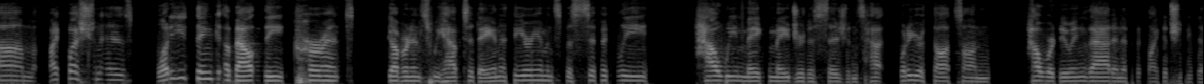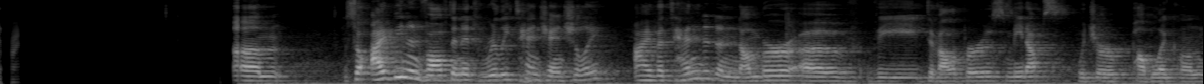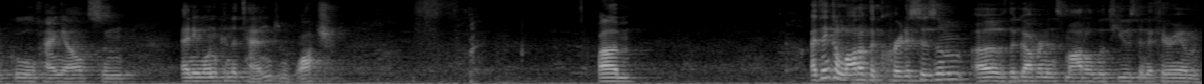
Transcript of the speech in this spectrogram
Um, my question is, what do you think about the current governance we have today in Ethereum, and specifically how we make major decisions? How, what are your thoughts on how we're doing that, and if like it should be different? Um, so I've been involved in it really tangentially. I've attended a number of the developers meetups, which are public on Google Hangouts, and anyone can attend and watch. Um, I think a lot of the criticism of the governance model that's used in Ethereum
